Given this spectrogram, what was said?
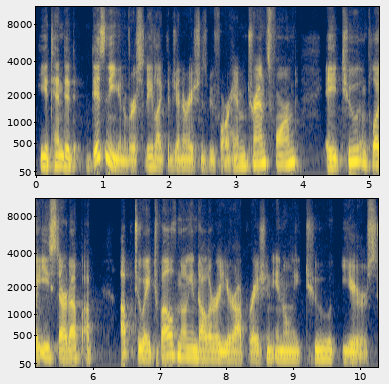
He attended Disney University like the generations before him, transformed a two employee startup up, up to a $12 million a year operation in only two years.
